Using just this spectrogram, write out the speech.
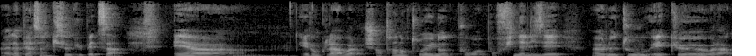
la personne qui s'occupait de ça. Et, donc là voilà je suis en train d'en retrouver une autre pour, pour finaliser le tout et que voilà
